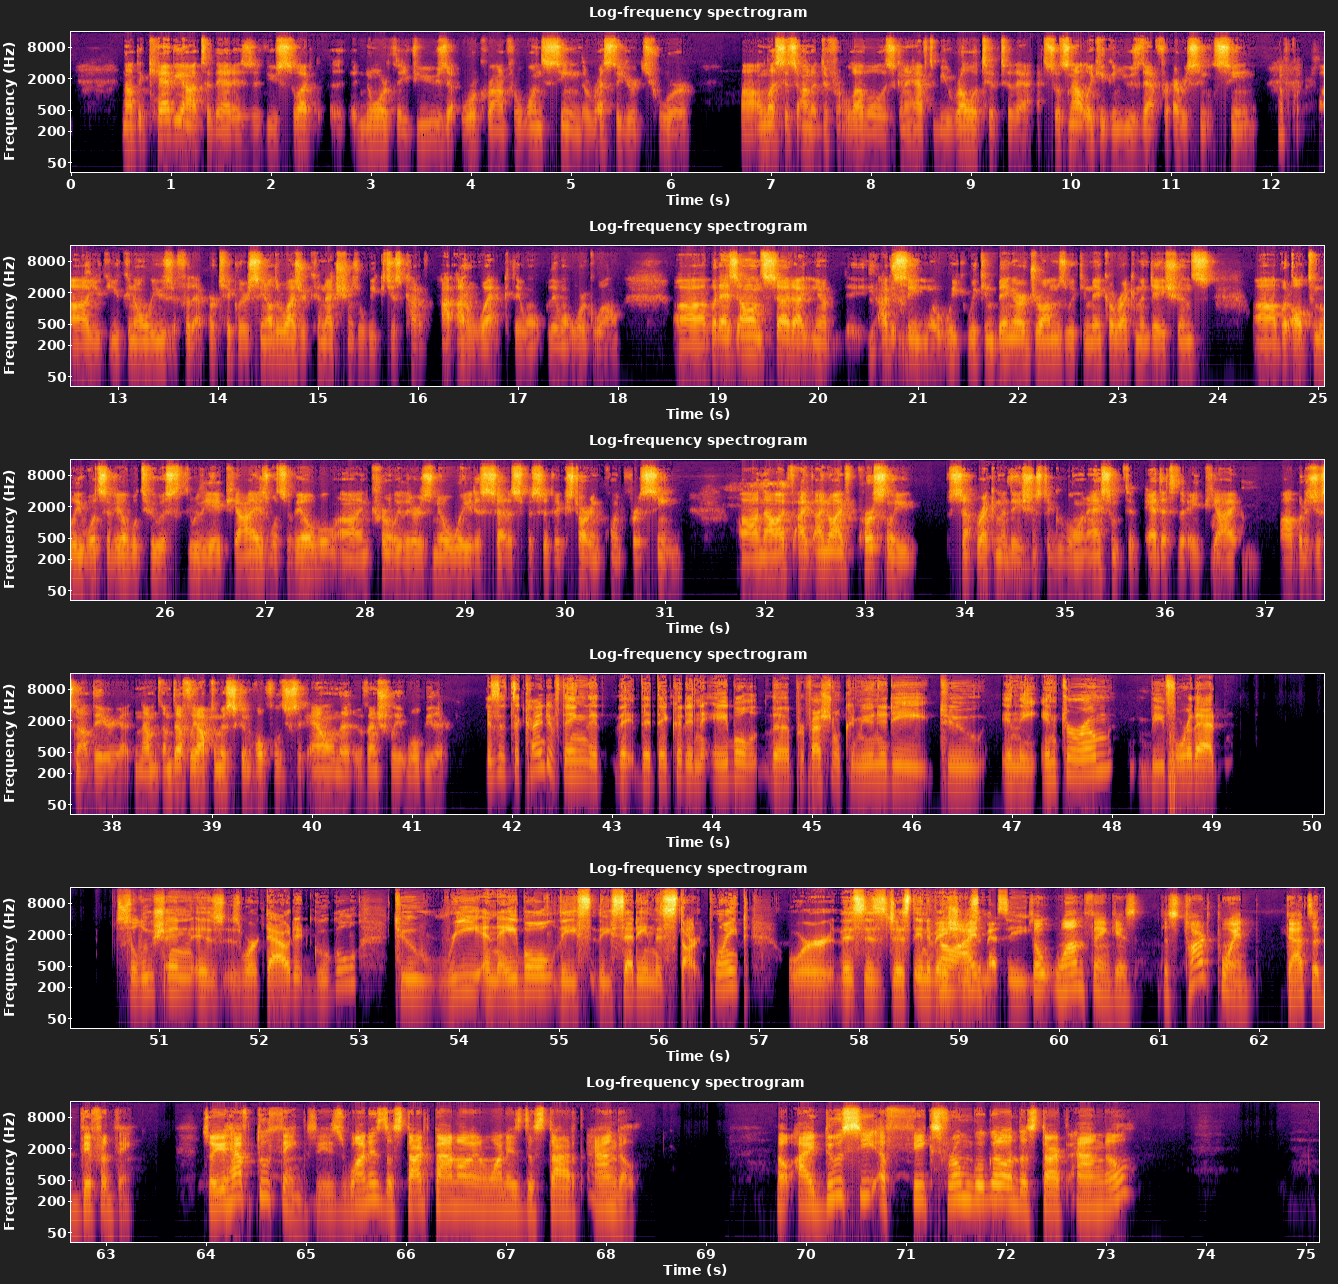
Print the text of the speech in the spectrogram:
Now the caveat to that is if you select uh, north, if you use that workaround for one scene, the rest of your tour uh, unless it's on a different level, is going to have to be relative to that. So it's not like you can use that for every single scene. Of course. Uh, you, you can only use it for that particular scene. Otherwise, your connections will be just kind of out of whack. They won't they won't work well. Uh, but as Alan said, I, you know, obviously, you know, we, we can bang our drums, we can make our recommendations, uh, but ultimately, what's available to us through the API is what's available. Uh, and currently, there is no way to set a specific starting point for a scene. Uh, now, I've, I, I know I've personally sent recommendations to Google and asked them to add that to the API, uh, but it's just not there yet. And I'm, I'm definitely optimistic and hopeful, just like Alan, that eventually it will be there. Is it the kind of thing that they, that they could enable the professional community to, in the interim, before that solution is, is worked out at Google, to re-enable the, the setting the start point? Or this is just innovation no, I, is messy? So one thing is the start point, that's a different thing. So you have two things. Is one is the start panel and one is the start angle. Now I do see a fix from Google on the start angle.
